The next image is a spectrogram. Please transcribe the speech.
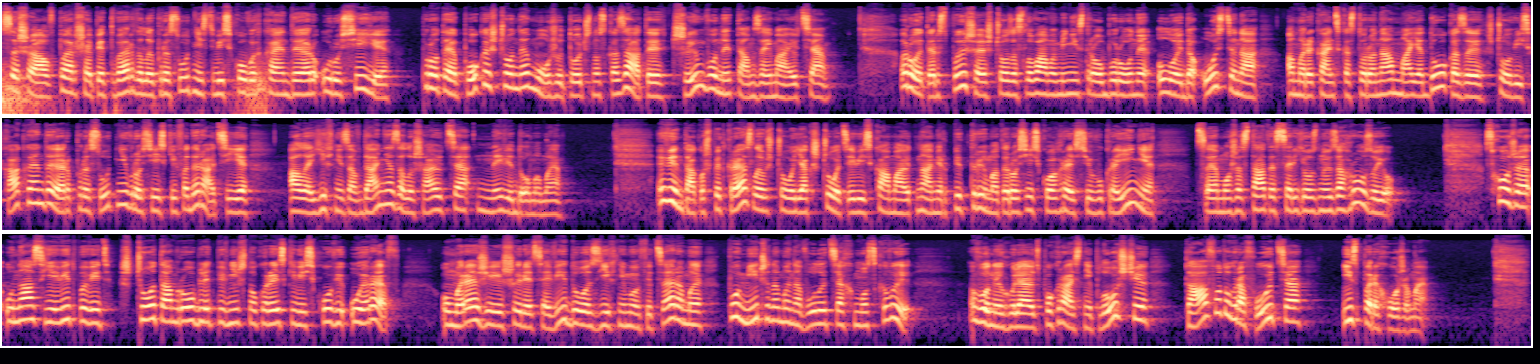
США вперше підтвердили присутність військових КНДР у Росії, проте поки що не можуть точно сказати, чим вони там займаються. Reuters пише, що за словами міністра оборони Ллойда Остіна, американська сторона має докази, що війська КНДР присутні в Російській Федерації, але їхні завдання залишаються невідомими. Він також підкреслив, що якщо ці війська мають намір підтримати російську агресію в Україні, це може стати серйозною загрозою. Схоже, у нас є відповідь, що там роблять північнокорейські військові у РФ. У мережі ширяться відео з їхніми офіцерами, поміченими на вулицях Москви. Вони гуляють по Красній площі та фотографуються із перехожими.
